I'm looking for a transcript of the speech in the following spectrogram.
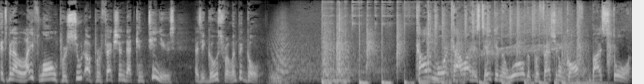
it's been a lifelong pursuit of perfection that continues as he goes for Olympic gold. Collin Morikawa has taken the world of professional golf by storm.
